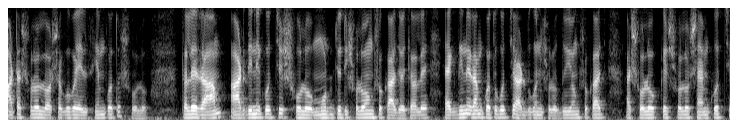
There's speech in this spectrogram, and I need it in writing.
আট আর ষোলো লসাগু বা এলসিএম কত? ষোলো। তাহলে রাম আট দিনে করছে ষোলো, মোট যদি ষোলো অংশ কাজ হয়, তাহলে একদিনে রাম কত করছে? আট দুগুণি ষোলো, দুই অংশ কাজ। আর ষোলোকে ষোলো শ্যাম করছে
